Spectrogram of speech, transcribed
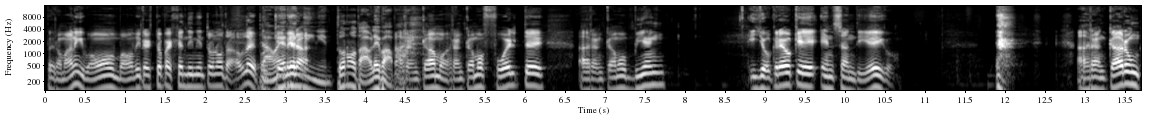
Pero, Manny, vamos, vamos directo para el rendimiento notable. Porque, Dame mira, rendimiento notable, papá. arrancamos, arrancamos fuerte, arrancamos bien. Y yo creo que en San Diego arrancaron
